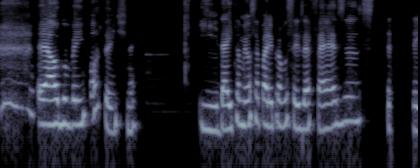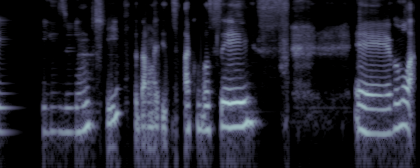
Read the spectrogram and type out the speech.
é algo bem importante, né? E daí também eu separei para vocês Efésios 3, 20. Vou dar uma lá com vocês. É, vamos lá.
